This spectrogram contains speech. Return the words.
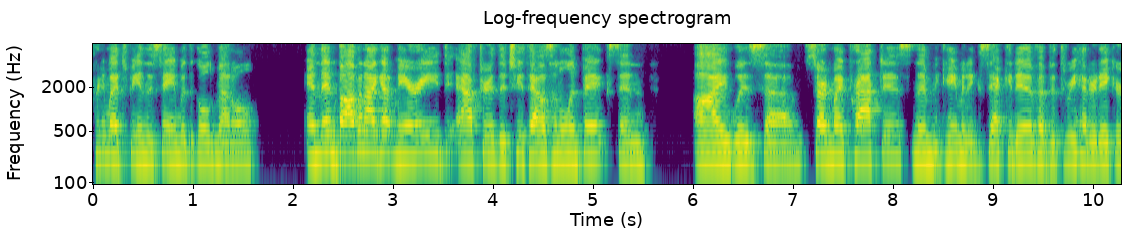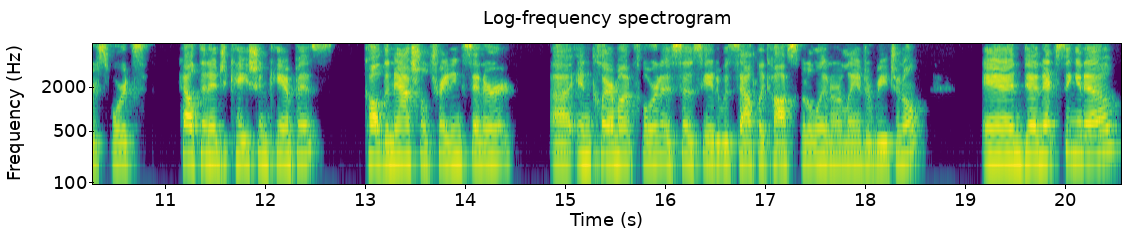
pretty much being the same with the gold medal. And then Bob and I got married after the 2000 Olympics, and I was uh, started my practice and then became an executive of a 300 acre sports health and education campus called the National Training Center uh, in Clermont, Florida, associated with South Lake Hospital and Orlando Regional. And uh, next thing you know,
